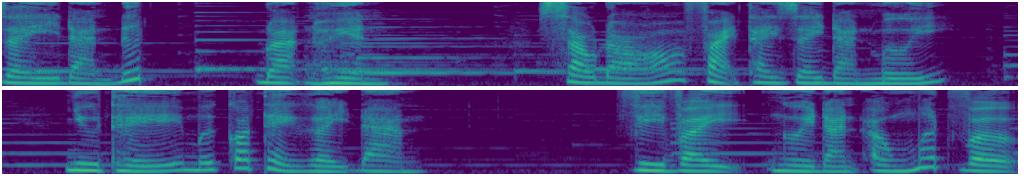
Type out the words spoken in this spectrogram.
Dây đàn đứt, đoạn huyền. Sau đó phải thay dây đàn mới. Như thế mới có thể gầy đàn. Vì vậy, người đàn ông mất vợ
